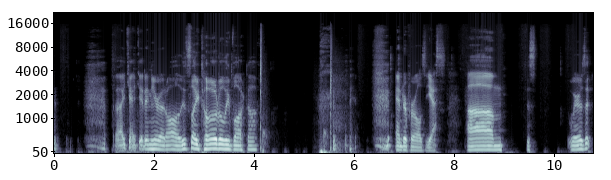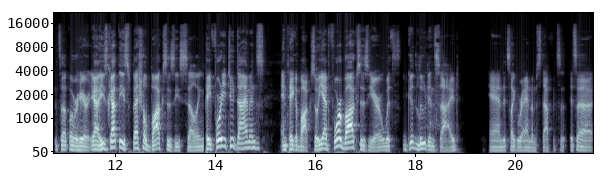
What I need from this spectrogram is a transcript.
I can't get in here at all. It's like totally blocked off. Ender pearls, yes. Um, just where is it? It's up over here. Yeah, he's got these special boxes he's selling. Pay 42 diamonds and take a box. So he had four boxes here with good loot inside, and it's like random stuff. It's a it's a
